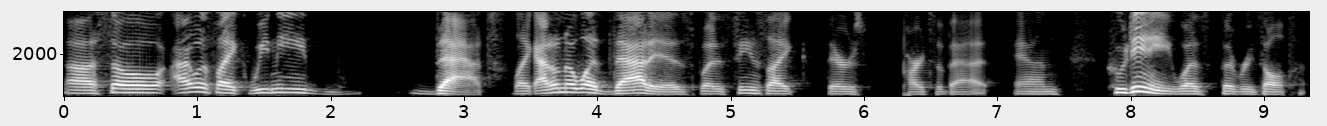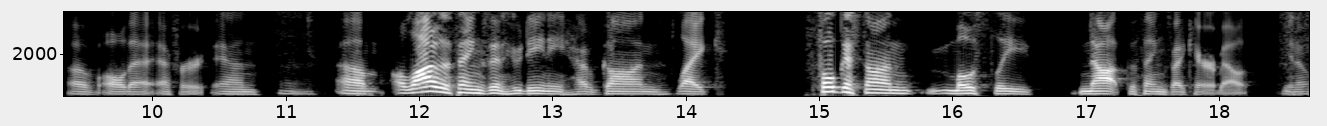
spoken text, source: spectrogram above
Uh, so I was like, we need that. Like, I don't know what that is, but it seems like there's parts of that. And Houdini was the result of all that effort. And mm. um, a lot of the things in Houdini have gone like focused on mostly not the things I care about, you know?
